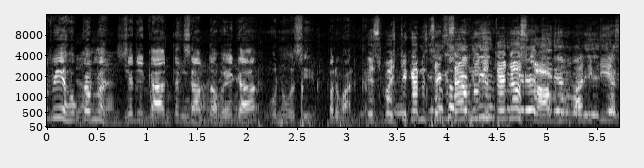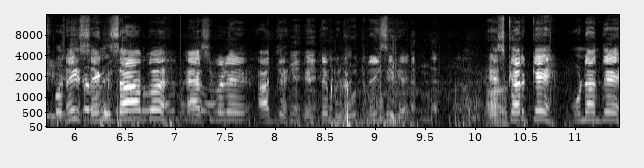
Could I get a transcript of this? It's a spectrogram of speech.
ਵੀ ਹੁਕਮ ਸ੍ਰੀ ਅਕਾਲ ਤਖਤ ਸਾਹਿਬ ਦਾ ਹੋਏਗਾ ਉਹਨੂੰ ਅਸੀਂ ਪ੍ਰਵਾਨ ਕਰਾਂਗੇ। ਸਪਸ਼ਟੀਕਰਨ ਸਿੰਘ ਸਾਹਿਬ ਨੂੰ ਦਿੱਤੇ ਜਾਂ ਸਟਾਫ ਨੂੰ? ਅੱਜ ਕੀ ਨਹੀਂ ਸਿੰਘ ਸਾਹਿਬ ਇਸ ਵੇਲੇ ਅੱਜ ਇੱਥੇ ਮੌਜੂਦ ਨਹੀਂ ਸੀਗੇ। ਇਸ ਕਰਕੇ ਉਹਨਾਂ ਦੇ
